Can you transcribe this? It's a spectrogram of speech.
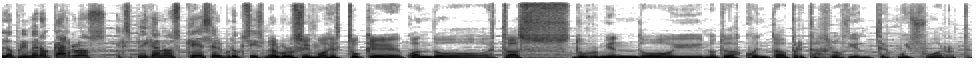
Lo primero, Carlos, explícanos qué es el bruxismo. El bruxismo es esto que cuando estás durmiendo y no te das cuenta apretas los dientes muy fuerte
